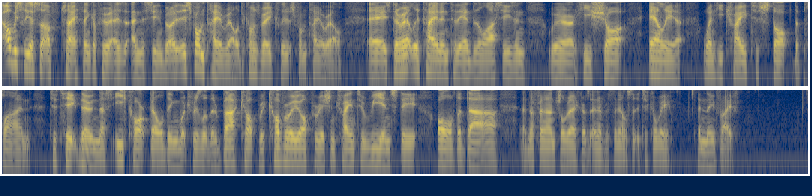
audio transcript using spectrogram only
obviously you're sort of trying to think of who it is in the scene, but it's from Tyrell. It becomes very clear it's from Tyrell. Uh, it's directly tying into the end of the last season where he shot Elliot when he tried to stop the plan to take down this E Corp building, which was like their backup recovery operation, trying to reinstate all of the data and their financial records and everything else that they took away in 95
